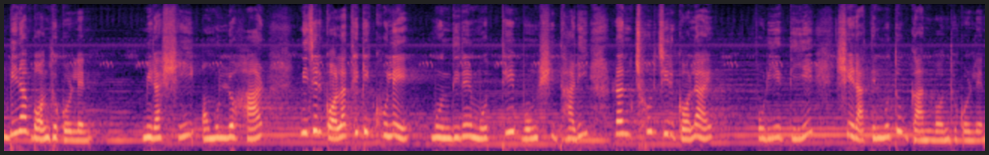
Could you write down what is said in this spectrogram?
বিনা বন্ধ করলেন। মীরা সেই অমূল্য হার নিজের গলা থেকে খুলে মন্দিরের মধ্যে বংশীধারী রণছোড়জির গলায় পরিয়ে দিয়ে সে রাতের মতো গান বন্ধ করলেন।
